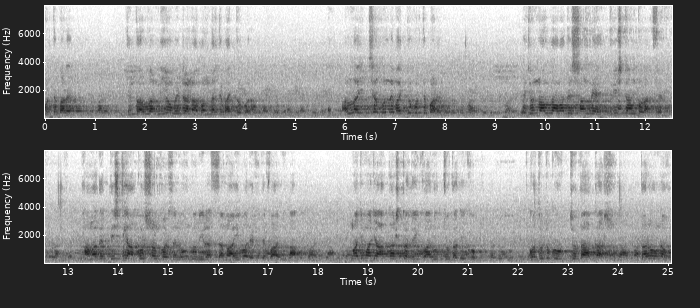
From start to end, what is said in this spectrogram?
করতে পারেন। কিন্তু আল্লাহর নিয়ম এটা না, বন্দাকে বাধ্য করা। আল্লাহ ইচ্ছা করলে বাধ্য করতে পারেন। এই জন্য আল্লাহ আমাদের সামনে দৃষ্টান্ত রাখছেন। আমাদের দৃষ্টি আকর্ষণ ইরতিফাইহা। মাঝে মাঝে আকাশটা দেখো আর উচ্চতা দেখো। কতটুকু উচ্চতা আকাশ, তারাও না হো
